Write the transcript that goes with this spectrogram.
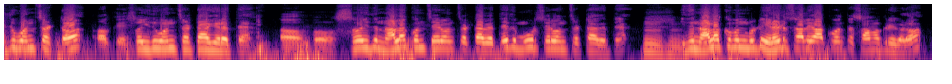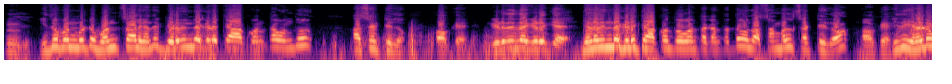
ಇದು ಒಂದ್ ಸೆಟ್ ಓಕೆ ಸೊ ಇದು ಒಂದ್ ಸೆಟ್ ಆಗಿರುತ್ತೆ. ಸೊ ಇದು ನಾಲ್ಕು ಒಂದ್ ಸೇರಿ ಒಂದ್ ಸೆಟ್ ಆಗುತ್ತೆ ಇದು ಮೂರ್ ಸೇರಿ ಒಂದ್ ಸೆಟ್ ಆಗುತ್ತೆ. ಇದು ನಾಲ್ಕು ಬಂದ್ಬಿಟ್ಟು ಎರಡು ಸಾಲಿಗೆ ಹಾಕುವಂತ ಸಾಮಗ್ರಿಗಳು. ಇದು ಬಂದ್ಬಿಟ್ಟು ಒಂದ್ ಸಾಲಿಗೆ ಅಂದ್ರೆ ಗಿಡದಿಂದ ಗಿಡಕ್ಕೆ ಹಾಕುವಂತ ಒಂದು ಸೆಟ್ ಇದು. ಓಕೆ ಗಿಡದಿಂದ ಗಿಡಕ್ಕೆ? ಗಿಡದಿಂದ ಗಿಡಕ್ಕೆ ಹಾಕೊಂತ ಹೋಗುವಂತಕ್ಕಂಥದ್ದು ಒಂದು ಅಸೆಂಬಲ್ ಸೆಟ್ ಇದು. ಇದು ಎರಡು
